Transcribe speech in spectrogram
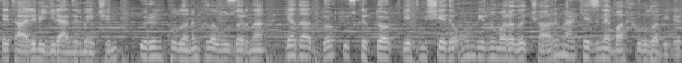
Detaylı bilgilendirme için ürün kullanım kılavuzlarına ya da 444 77 11 numaralı çağrı merkezine başvurulabilir.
